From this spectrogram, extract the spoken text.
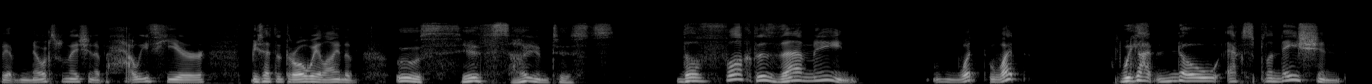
we have no explanation of how he's here, besides the throwaway line of "Ooh, Sith scientists." The fuck does that mean? What? What? We got no explanation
